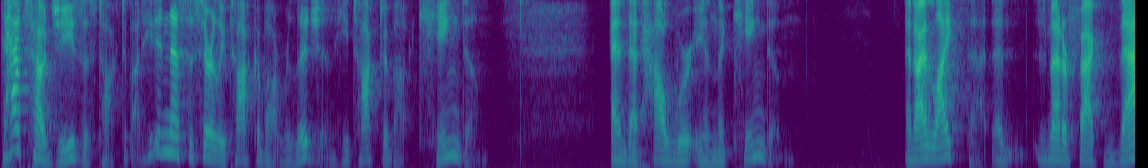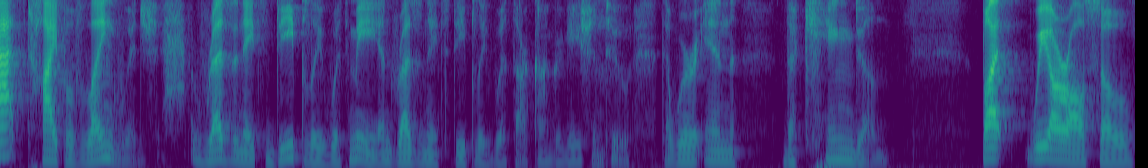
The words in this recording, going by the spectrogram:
That's how Jesus talked about. It. He didn't necessarily talk about religion. He talked about kingdom and that how we're in the kingdom. And I like that. And As a matter of fact, that type of language resonates deeply with me and resonates deeply with our congregation too, that we're in the kingdom. But we are also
